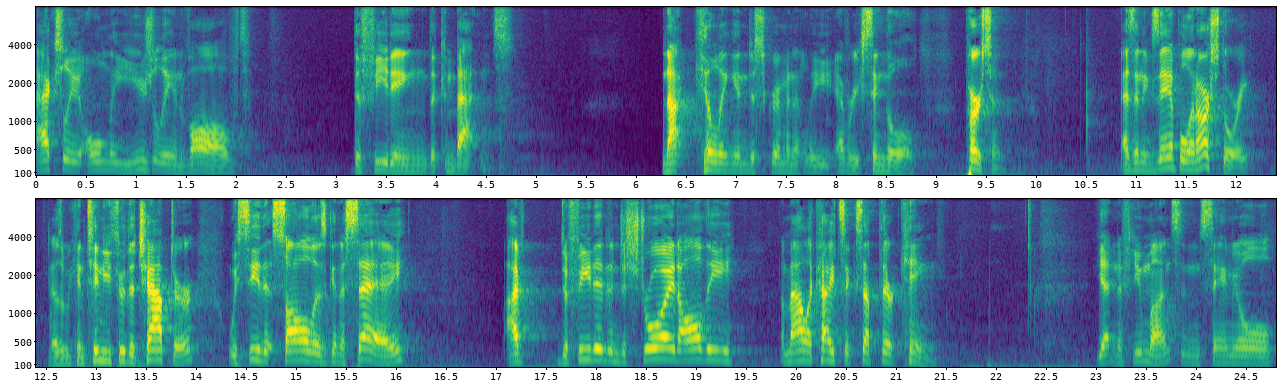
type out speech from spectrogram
actually only usually involved defeating the combatants, not killing indiscriminately every single person. As an example in our story, as we continue through the chapter, we see that Saul is going to say, I've defeated and destroyed all the Amalekites except their king. Yet in a few months, in Samuel,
